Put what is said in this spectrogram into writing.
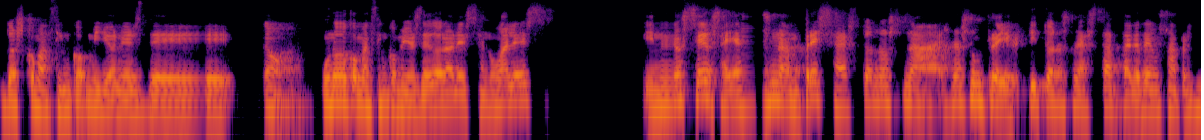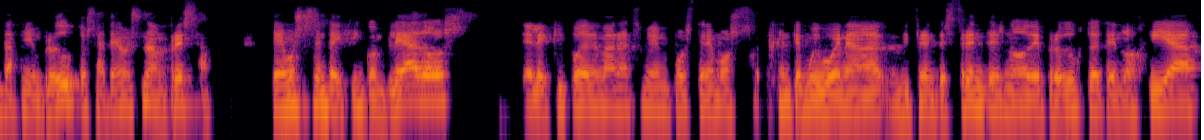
2,5 millones de, no, 1,5 millones de dólares anuales. Y no sé, o sea, ya es una empresa, esto no es, una, no es un proyectito, no es una startup que tenemos una presentación y un producto, o sea, tenemos una empresa. Tenemos 65 empleados, el equipo del management, pues tenemos gente muy buena en diferentes frentes, ¿no? De producto, de tecnología,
